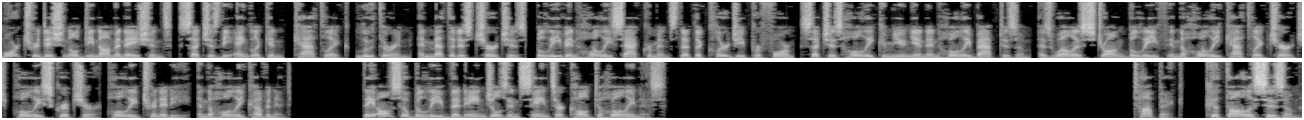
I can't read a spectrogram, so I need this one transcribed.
More traditional denominations, such as the Anglican, Catholic, Lutheran, and Methodist churches, believe in holy sacraments that the clergy perform, such as Holy Communion and Holy Baptism, as well as strong belief in the Holy Catholic Church, Holy Scripture, Holy Trinity, and the Holy Covenant. They also believe that angels and saints are called to holiness. Catholicism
